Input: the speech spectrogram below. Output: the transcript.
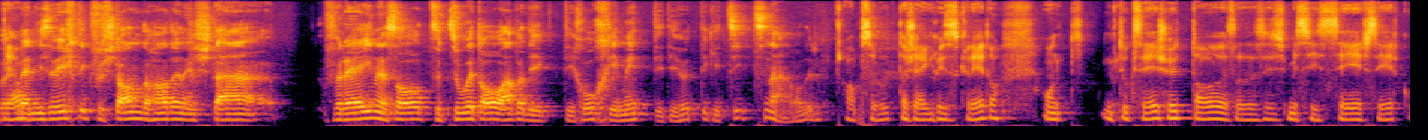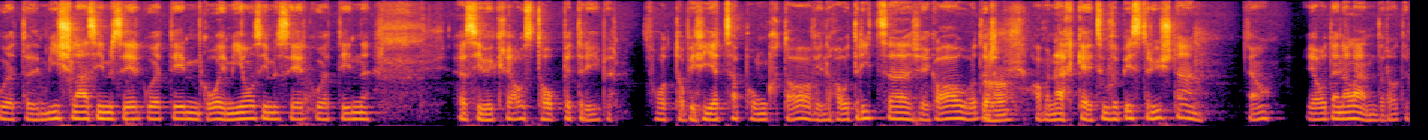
da, ja, wenn ich es richtig verstanden habe, dann ist der Verein so dazu da, eben die, die Küche mit in die heutige Zeit zu nehmen, oder? Absolut, das ist eigentlich unser Credo. Und du siehst heute auch, also das ist, wir sind sehr, sehr gut. Im Michelin sind wir sehr gut drin, im Goemio sind wir sehr gut drin. Es sind wirklich alles Top-Betriebe. Es fängt bei 14 Punkten an, vielleicht auch 13, ist egal, oder? Aha. Aber dann geht es auf bis 3 Sterne. Ja, in all diesen Ländern, oder?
